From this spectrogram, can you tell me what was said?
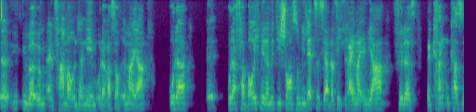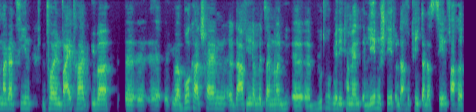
äh, über irgendein Pharmaunternehmen oder was auch immer, ja? Oder, äh, oder verbaue ich mir damit die Chance, so wie letztes Jahr, dass ich dreimal im Jahr für das äh, Krankenkassenmagazin einen tollen Beitrag über über Burkhardt schreiben äh, darf, wie er mit seinem neuen äh, äh, Blutdruckmedikament im Leben steht und dafür kriege ich dann das Zehnfache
